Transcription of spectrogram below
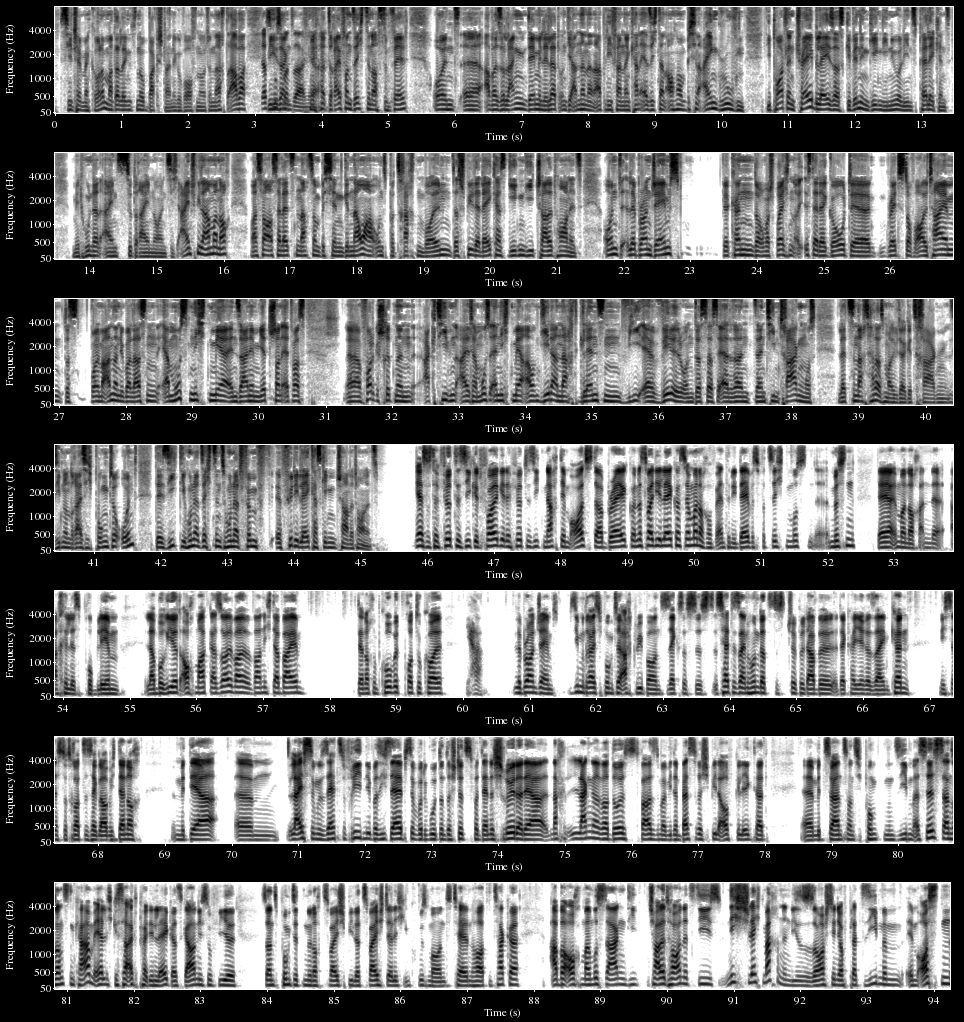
CJ McCollum hat allerdings nur Backsteine geworfen heute Nacht, aber das wie gesagt, sagen, ja. drei von 16 aus dem Feld und äh, aber solange Damian Lillard und die anderen dann abliefern, dann kann er sich dann auch noch ein bisschen eingrooven. Die Portland Trail Blazers gewinnen gegen die New Orleans Pelicans mit 101 zu 93. Ein Spiel haben wir noch, was wir aus der letzten Nacht so ein bisschen genauer uns betrachten wollen, das Spiel der Lakers gegen die Charlotte Hornets und LeBron James wir können darüber sprechen, ist er der GOAT, der Greatest of All Time? Das wollen wir anderen überlassen. Er muss nicht mehr in seinem jetzt schon etwas äh, fortgeschrittenen aktiven Alter muss er nicht mehr jeder Nacht glänzen, wie er will und dass, dass er dann sein Team tragen muss. Letzte Nacht hat er es mal wieder getragen. 37 Punkte und der Sieg, die 116 zu 105 äh, für die Lakers gegen die Charlotte Hornets. Ja, es ist der vierte Sieg in Folge, der vierte Sieg nach dem All-Star-Break und das, weil die Lakers immer noch auf Anthony Davis verzichten mussten, äh, müssen der ja immer noch an der Achilles-Problem laboriert. Auch Marc Gasol war, war nicht dabei, der noch im Covid-Protokoll. Ja, LeBron James, 37 Punkte, 8 Rebounds, 6 Assists. Es hätte sein 100. Triple-Double der Karriere sein können. Nichtsdestotrotz ist er, glaube ich, dennoch mit der ähm, Leistung sehr zufrieden über sich selbst. Er wurde gut unterstützt von Dennis Schröder, der nach langerer Durstphase mal wieder ein besseres Spiel aufgelegt hat. Äh, mit 22 Punkten und 7 Assists. Ansonsten kam ehrlich gesagt bei den Lakers gar nicht so viel. Sonst punkteten nur noch zwei Spieler zweistellig in Kuzma und Talon Horton Tucker. Aber auch, man muss sagen, die Charlotte Hornets, die es nicht schlecht machen in dieser Saison, stehen ja auf Platz 7 im, im Osten.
